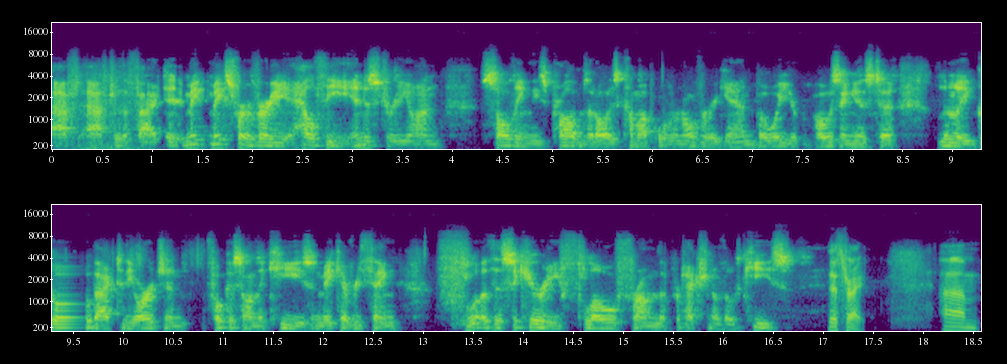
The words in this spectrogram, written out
after after the fact. It make, makes for a very healthy industry on solving these problems that always come up over and over again. But what you're proposing is to literally go back to the origin, focus on the keys, and make everything the security flow from the protection of those keys. That's right. Um,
